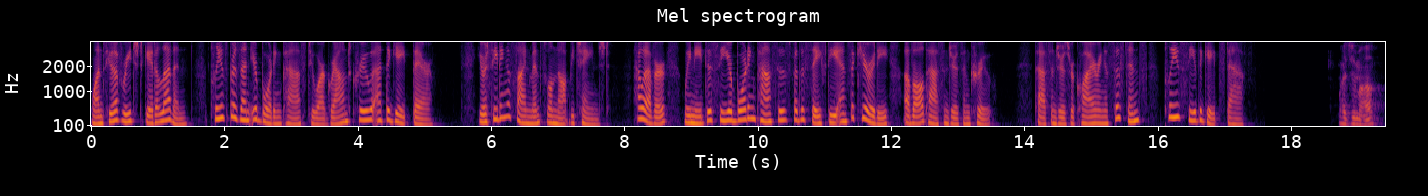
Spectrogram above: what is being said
Once you have reached gate 11, please present your boarding pass to our ground crew at the gate there. Your seating assignments will not be changed. However, we need to see your boarding passes for the safety and security of all passengers and crew. Passengers requiring assistance, please see the gate staff. 마지막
